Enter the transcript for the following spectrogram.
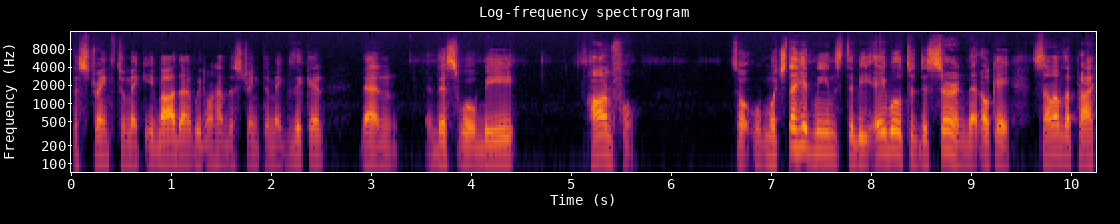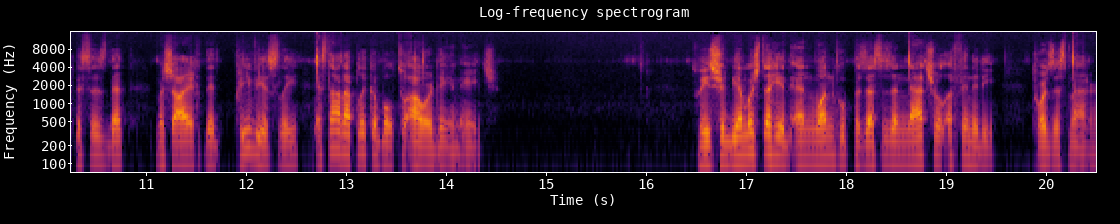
the strength to make ibadah, we don't have the strength to make dhikr, then this will be harmful. So mujtahid means to be able to discern that okay, some of the practices that mashayikh did previously, it's not applicable to our day and age. So he should be a mujtahid and one who possesses a natural affinity towards this matter.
